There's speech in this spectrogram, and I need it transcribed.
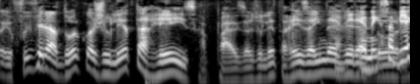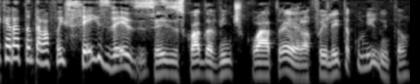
eu fui vereador com a Julieta Reis, rapaz. A Julieta Reis ainda é, é vereadora. Eu nem sabia que era tanto, ela foi seis vezes. Seis vezes quatro a 24. É, ela foi eleita comigo, então.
